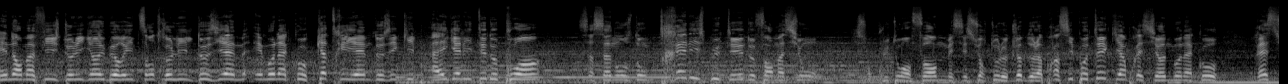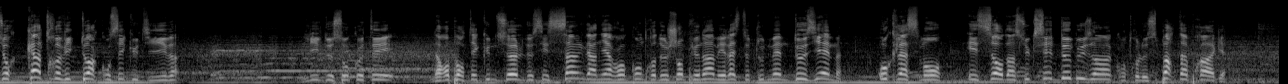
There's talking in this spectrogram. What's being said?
Énorme affiche de Ligue 1 Uber Eats entre Lille 2ème et Monaco 4ème. Deux équipes à égalité de points. Ça s'annonce donc très disputé, de formations qui sont plutôt en forme, mais c'est surtout le club de la Principauté qui impressionne. Monaco reste sur 4 victoires consécutives. Lille de son côté n'a remporté qu'une seule de ses 5 dernières rencontres de championnat, mais reste tout de même deuxième au classement et sort d'un succès de buts 1 contre le Sparta Prague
